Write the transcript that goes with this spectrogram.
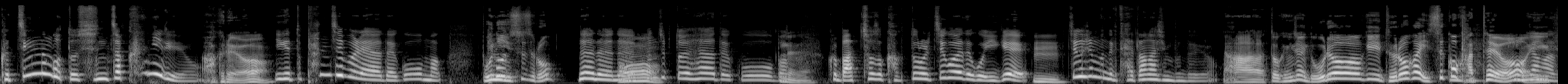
그 찍는 것도 진짜 큰 일이에요. 아, 그래요? 이게 또 편집을 해야 되고 막 본인 표- 스스로? 네네네 어. 편집도 해야 되고 막 네네. 그걸 맞춰서 각도를 찍어야 되고 이게 음. 찍으신 분들이 대단하신 분들이라고. 아, 또 굉장히 노력이 들어가 있을 것 네, 같아요. 굉장한. 이,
